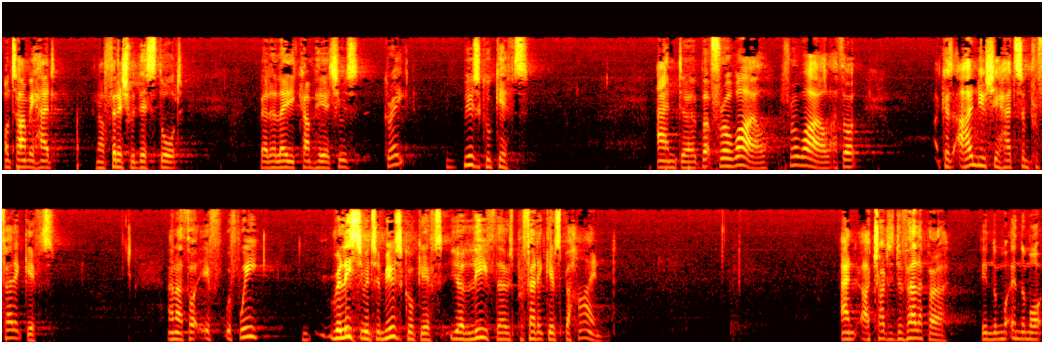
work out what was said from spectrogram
One time we had, and I'll finish with this thought. We had a lady come here. She was great musical gifts. And, uh, but for a while, for a while, I thought, because I knew she had some prophetic gifts. And I thought, if, if we release you into musical gifts, you'll leave those prophetic gifts behind. And I tried to develop her in the, in the, more,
